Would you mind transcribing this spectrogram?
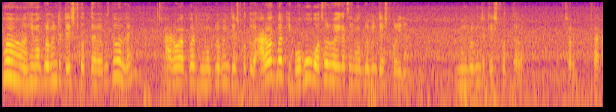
হ্যাঁ হিমোগ্লোবিনটা টেস্ট করতে হবে, বুঝতে পারলে? আরও একবার হিমোগ্লোবিন টেস্ট করতে হবে। আরও একবার কি, বহু বছর হয়ে গেছে হিমোগ্লোবিন টেস্ট করি না। হিমোগ্লোবিনটা টেস্ট করতে হবে। চলো, টাটা।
